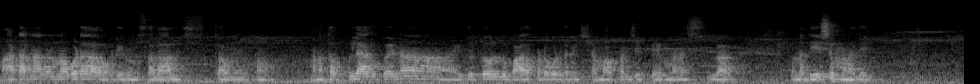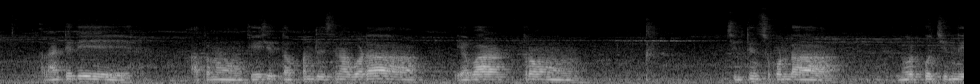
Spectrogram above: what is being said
మాట అనాలన్నా కూడా ఒకటి రెండు సార్లు ఆలోచిస్తూ. ఉంటాం మన తప్పు లేకపోయినా ఎదుటోళ్ళు బాధపడకూడదని క్షమాపణ చెప్పే మనసులో ఉన్న దేశం మనది. అలాంటిది అతను చేసి తప్పని తెలిసినా కూడా ఏమాత్రం చింతించకుండా నోటికొచ్చింది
